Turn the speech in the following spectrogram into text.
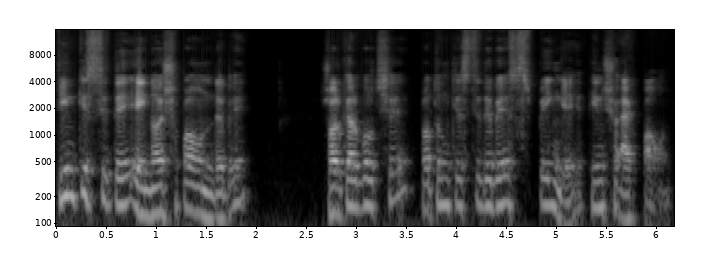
তিন কিস্তিতে এই নয়শো পাউন্ড দেবে। সরকার বলছে প্রথম কিস্তি দেবে স্প্রিংয়ে তিনশো এক পাউন্ড।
